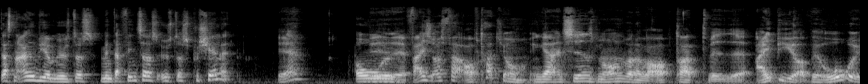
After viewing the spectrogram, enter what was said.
Der snakkede vi om Østers, men der findes også Østers på Sjælland. Ja, Og og øh, det er faktisk også fra opdræt jo. En gang i tidens morgen, hvor der var opdræt ved øh, Ejby og ved Orø.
